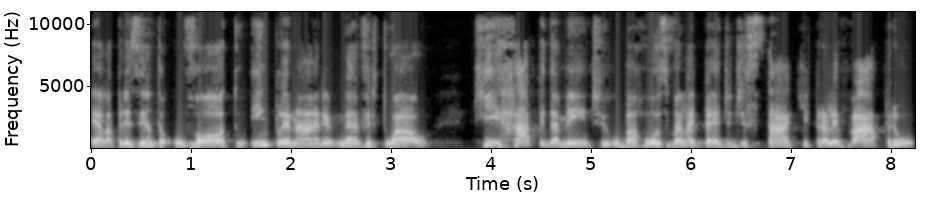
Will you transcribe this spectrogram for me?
ela apresenta um voto em plenário, né, virtual, que rapidamente o Barroso vai lá e pede destaque para levar para o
